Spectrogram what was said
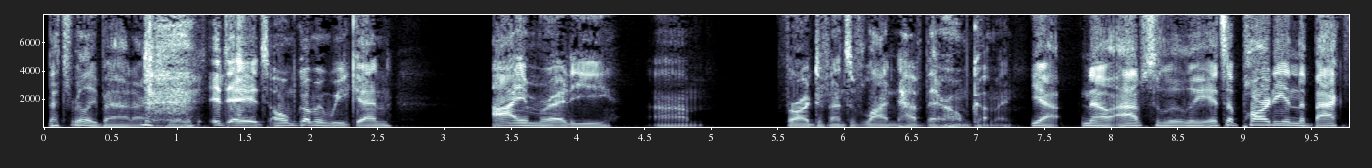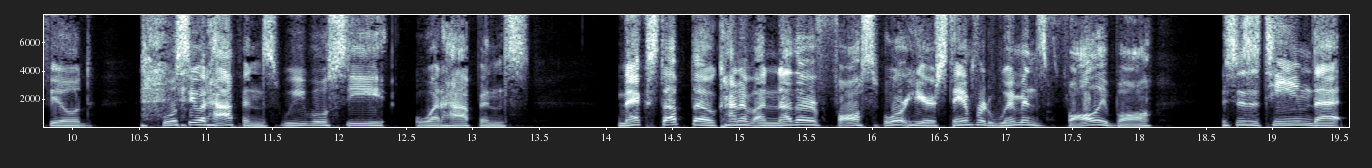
that's really bad, actually. it, it's homecoming weekend. I am ready um, for our defensive line to have their homecoming. Yeah, no, absolutely. It's a party in the backfield. We'll see what happens. We will see what happens. Next up, though, kind of another fall sport here Stanford women's volleyball. This is a team that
